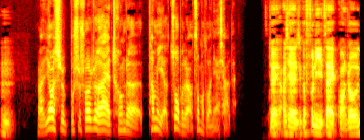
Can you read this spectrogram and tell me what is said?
嗯。啊，要是不是说热爱撑着，他们也做不了这么多年下来。对，而且这个富力在广州、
